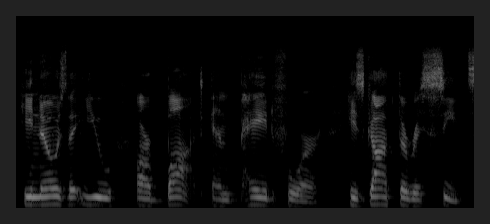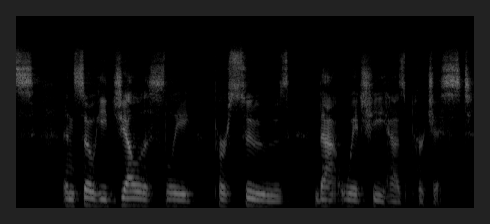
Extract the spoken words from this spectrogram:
He knows that you are bought and paid for. He's got the receipts. And so he jealously pursues that which he has purchased.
